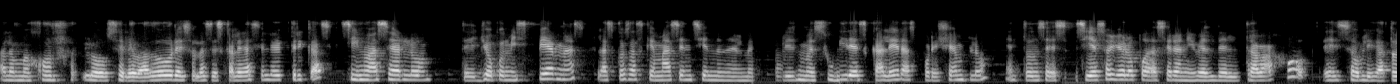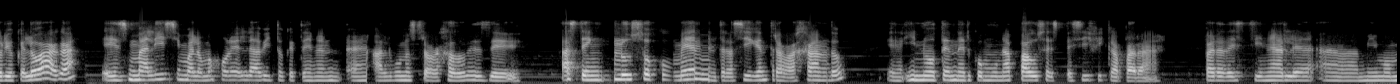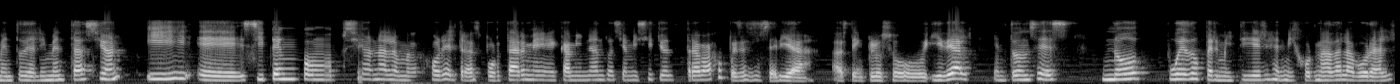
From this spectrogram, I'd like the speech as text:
a lo mejor los elevadores o las escaleras eléctricas, sino hacerlo yo con mis piernas. Las cosas que más encienden el metabolismo es subir escaleras, por ejemplo. Entonces, si eso yo lo puedo hacer a nivel del trabajo, es obligatorio que lo haga. Es malísimo a lo mejor el hábito que tienen eh, algunos trabajadores de hasta incluso comer mientras siguen trabajando eh, y no tener como una pausa específica para, para destinarle a mi momento de alimentación y eh, si tengo opción a lo mejor el transportarme caminando hacia mi sitio de trabajo, pues eso sería hasta incluso ideal. Entonces, no puedo permitir en mi jornada laboral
